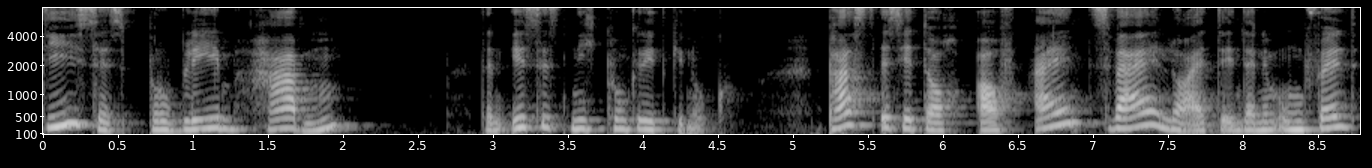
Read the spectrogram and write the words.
dieses Problem haben, dann ist es nicht konkret genug. Passt es jedoch auf ein, zwei Leute in deinem Umfeld,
